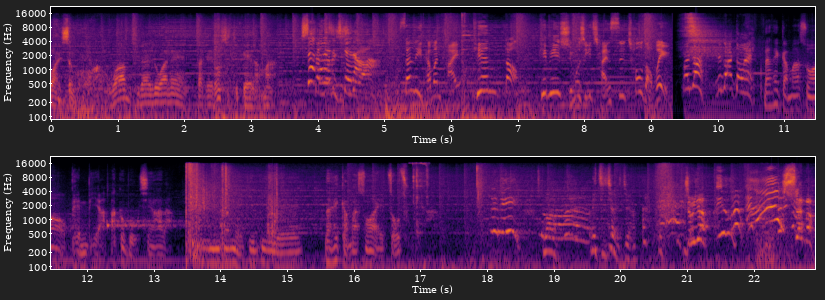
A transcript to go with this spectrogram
我的生活。我唔是来乱的，大家拢是一家人嘛。上家是一家人嘛。三立台湾台天道。P P 石墨烯蚕丝超导被，班长，你把动诶！咱迄干妈山哦偏僻，啊佫无声啦。咱会去比的，咱迄干妈山会走出来啊。你妈，你真正是这样？什么？什么？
